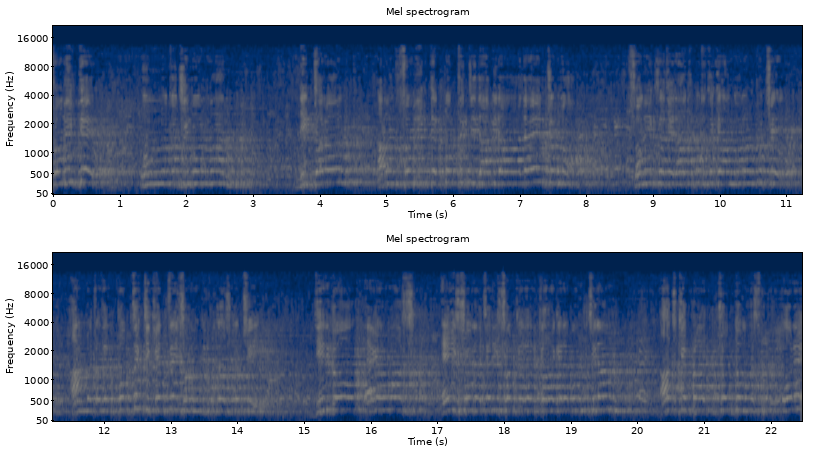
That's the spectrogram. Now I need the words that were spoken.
শ্রমিকদের উন্নত জীবন মান নির্ধারণ এবং শ্রমিকদের প্রত্যেকটি দাবি আদায়ের জন্য শ্রমিকরা যে রাজপথ থেকে আন্দোলন করছে। আমরা তাদের প্রত্যেকটি ক্ষেত্রে সংহতি প্রকাশ করছি। দীর্ঘ এগারো মাস এই স্বৈরাচারী সরকারের কারাগারে বলছিলাম আজকে প্রায় চোদ্দ মাস পরে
